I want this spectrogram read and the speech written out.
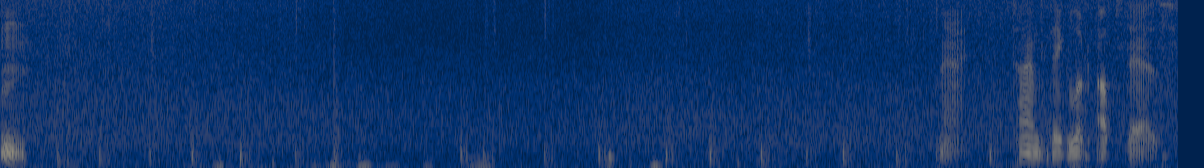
Hmm. Alright, time to take a look upstairs.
